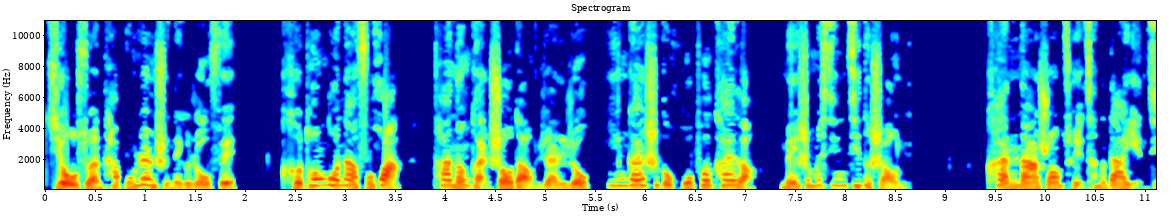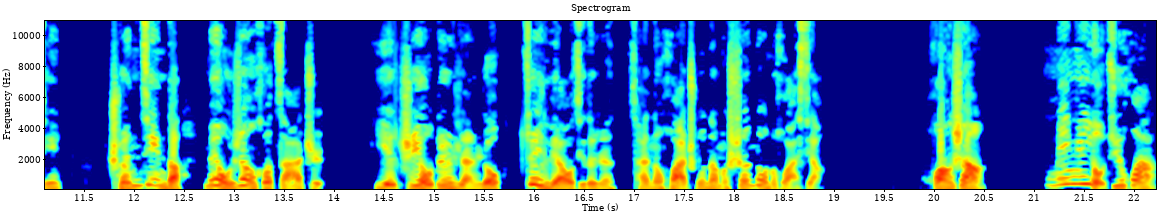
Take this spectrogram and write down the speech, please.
就算他不认识那个柔妃，可通过那幅画。他能感受到冉柔应该是个活泼开朗、没什么心机的少女。看那双璀璨的大眼睛，纯净的没有任何杂质，也只有对冉柔最了解的人才能画出那么生动的画像。皇上，民女有句话，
